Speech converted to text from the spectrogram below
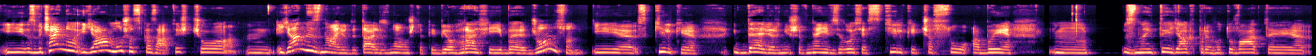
І, звичайно, я мушу сказати, що я не знаю деталі знову ж таки біографії Б. Джонсон, і скільки, де вірніше в неї взялося стільки часу, аби знайти, як приготувати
